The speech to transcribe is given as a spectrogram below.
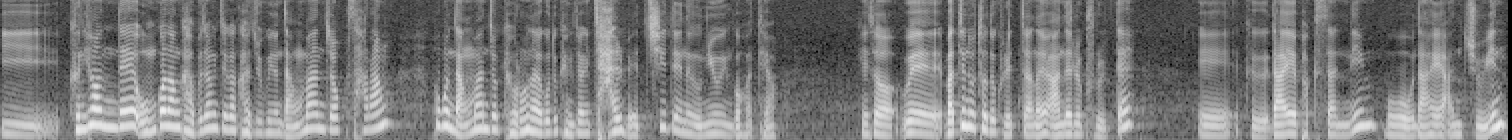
이 근현대 온건한 가부장제가 가지고 있는 낭만적 사랑 혹은 낭만적 결혼하고도 굉장히 잘 매치되는 은유인 것 같아요. 그래서 왜 마틴 루터도 그랬잖아요. 아내를 부를 때, 예, 그 나의 박사님, 뭐 나의 안주인,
